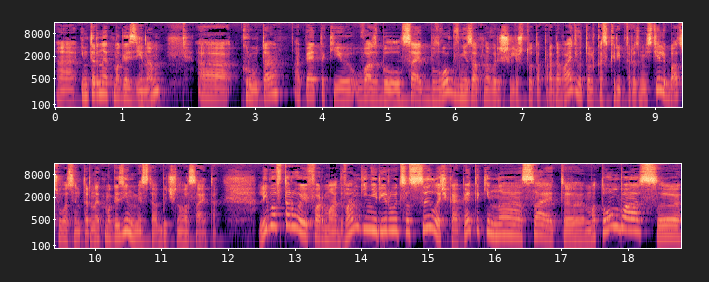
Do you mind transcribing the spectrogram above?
а, интернет-магазином. А, круто. Опять-таки, у вас был сайт-блог, внезапно вы решили что-то продавать, вы только скрипт разместили, бац, у вас интернет-магазин вместо обычного сайта. Либо второй формат. Вам генерируется ссылочка, опять-таки, на сайт Matomba э, с э,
